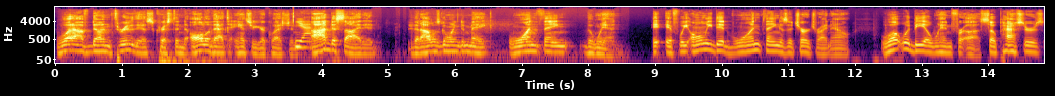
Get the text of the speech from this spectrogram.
what I've done through this, Kristen, all of that to answer your question, Yeah. I decided that I was going to make one thing the win. If we only did one thing as a church right now, what would be a win for us? So, pastors,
